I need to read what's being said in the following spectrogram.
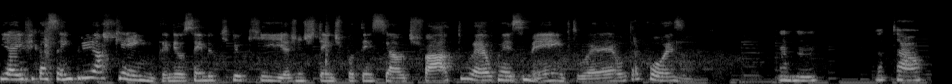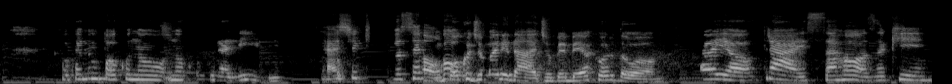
e aí fica sempre aquém, entendeu? Sendo que o que a gente tem de potencial de fato é o conhecimento, é outra coisa. Uhum. Total. Focando um pouco no, no Cultura Livre, você acha que você. Ó, um Bom, pouco de humanidade, o bebê acordou. Aí, ó, traz a rosa aqui.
